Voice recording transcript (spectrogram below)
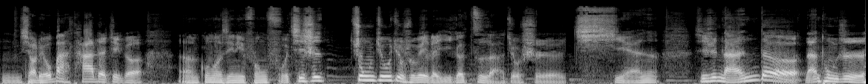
嗯小刘吧，他的这个嗯工作经历丰富，其实。终究就是为了一个字啊，就是钱。其实男的男同志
